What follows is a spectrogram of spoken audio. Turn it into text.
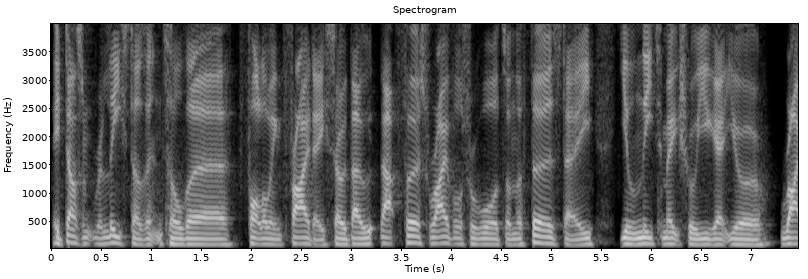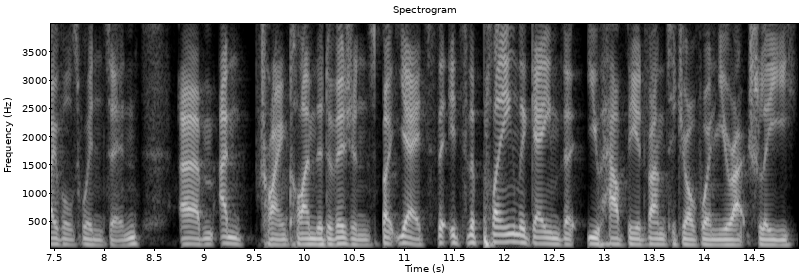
it doesn't release, does it, until the following Friday. So that first rivals rewards on the Thursday, you'll need to make sure you get your rivals wins in, um, and try and climb the divisions. But yeah, it's the it's the playing the game that you have the advantage of when you're actually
